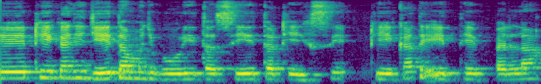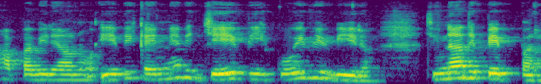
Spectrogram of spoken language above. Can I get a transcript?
ਤੇ ਠੀਕ ਹੈ ਜੀ, ਜੇ ਤਾਂ ਮਜਬੂਰੀ ਤਾਂ ਸੀ, ਤਾਂ ਠੀਕ ਸੀ, ਠੀਕ ਆ, ਤੇ ਇੱਥੇ ਪਹਿਲਾਂ ਆਪਾਂ ਵੀਰਾਂ ਨੂੰ ਇਹ ਵੀ ਕਹਿੰਦੇ ਆ ਵੀ ਜੇ ਵੀ ਕੋਈ ਵੀ ਵੀਰ ਜਿਨ੍ਹਾਂ ਦੇ ਪੇਪਰ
